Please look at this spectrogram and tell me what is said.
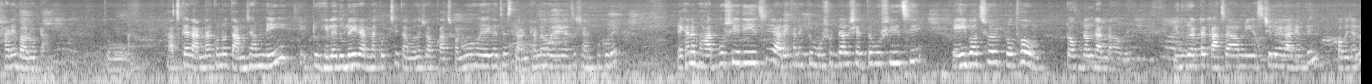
সাড়ে বারোটা। তো আজকে রান্নার কোনো তামঝাম নেই, একটু হেলে দুলেই রান্না করছি, তার মধ্যে সব কাজকর্মও হয়ে গেছে, স্নান টানও হয়ে গেছে শ্যাম্পু করে। এখানে ভাত বসিয়ে দিয়েছি, আর এখানে একটু মুসুর ডাল সেদ্ধ বসিয়েছি। এই বছর প্রথম টক ডাল রান্না হবে। কিন্তু একটা কাঁচা আম নিয়ে এসেছিল এর আগের দিন, কবে যেন?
